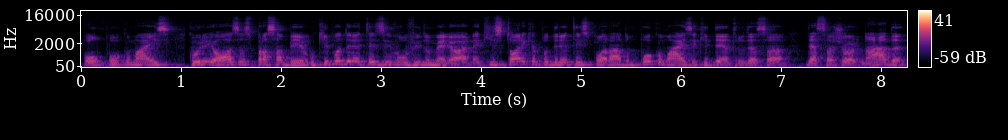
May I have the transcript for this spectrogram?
ou um pouco mais curiosas para saber o que poderia ter desenvolvido melhor, né? Que história que eu poderia ter explorado um pouco mais aqui dentro dessa, dessa jornada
